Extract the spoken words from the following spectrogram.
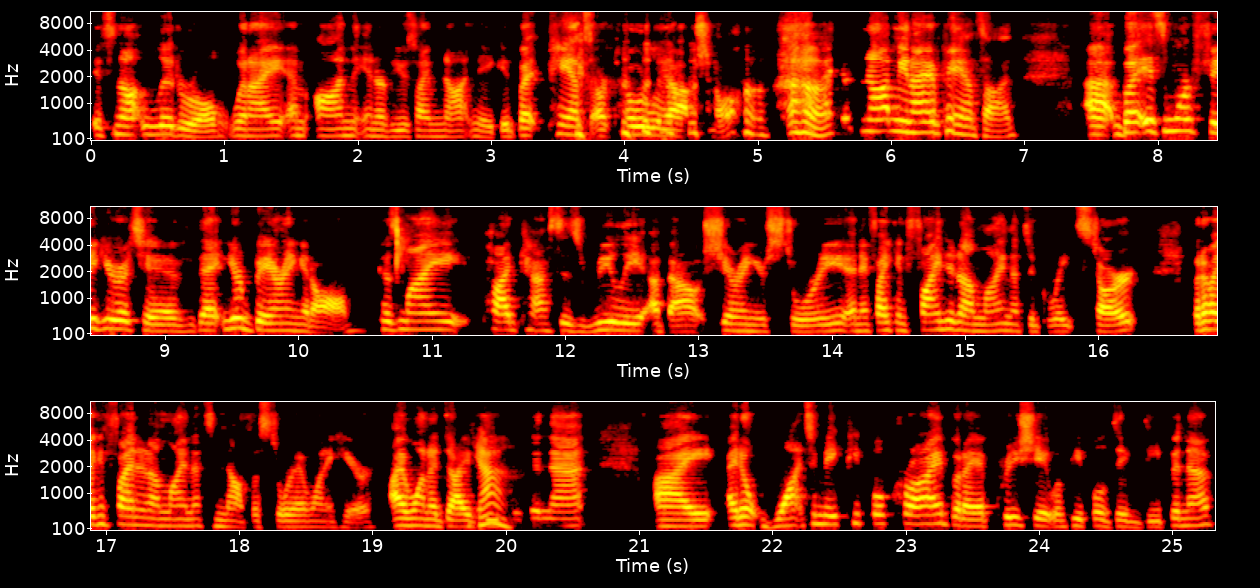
it's not literal. When I am on the interviews, I'm not naked, but pants are totally optional. Uh-huh. It does not mean I have pants on. Uh, but it's more figurative that you're bearing it all because my podcast is really about sharing your story. And if I can find it online, that's a great start. But if I can find it online, that's not the story I want to hear. I want to dive Yeah. deeper than that. I I don't want to make people cry, but I appreciate when people dig deep enough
